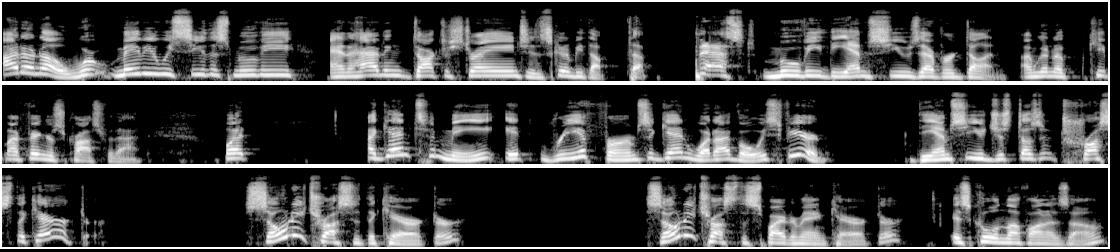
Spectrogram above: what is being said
I don't know. Maybe we see this movie and having Doctor Strange is going to be the, the best movie the MCU's ever done. I'm going to keep my fingers crossed for that. But again, to me, it reaffirms again what I've always feared. The MCU just doesn't trust the character. Sony trusted the character. Sony trusts the Spider Man character, is cool enough on his own.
